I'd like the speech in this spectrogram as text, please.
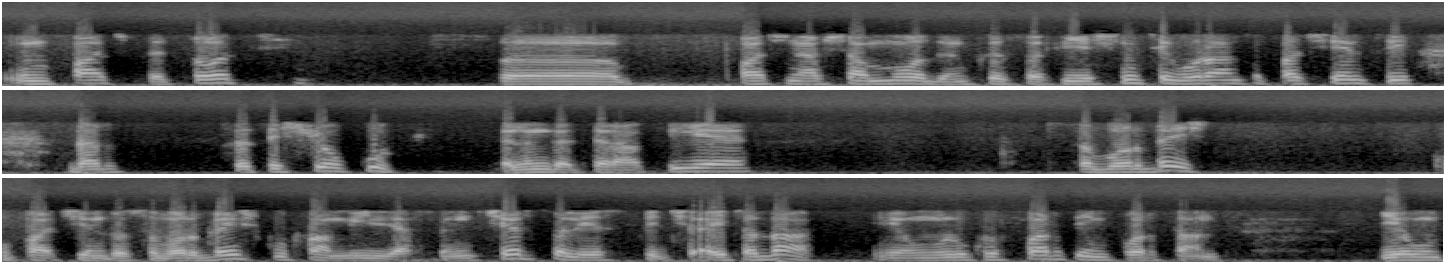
împaci pe toți, să faci în așa mod încât să fie și în siguranță pacienții, dar să te și ocupi pe lângă terapie, să vorbești cu pacientul, să vorbești cu familia, să încerci să le explici. Aici, da, e un lucru foarte important. Eu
